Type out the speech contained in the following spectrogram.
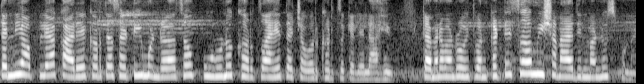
त्यांनी आपल्या कार्यकर्त्यासाठी मंडळाचा पूर्ण खर्च आहे त्याच्यावर खर्च केलेला आहे. कॅमेरामॅन रोहित वनखट्टेसह मी शनाया दिनमान न्यूज पुणे.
